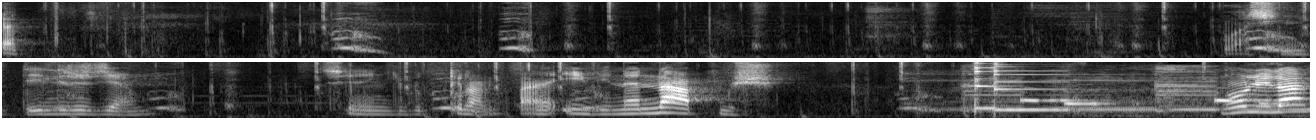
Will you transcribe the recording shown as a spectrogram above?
Yap. Ulan şimdi delireceğim. Senin gibi Grandpa evine ne yapmış? Ne oluyor lan?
